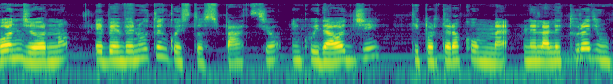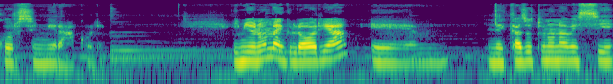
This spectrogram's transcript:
Buongiorno e benvenuto in questo spazio in cui da oggi ti porterò con me nella lettura di un corso in miracoli. Il mio nome è Gloria e mm, nel caso tu non avessi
